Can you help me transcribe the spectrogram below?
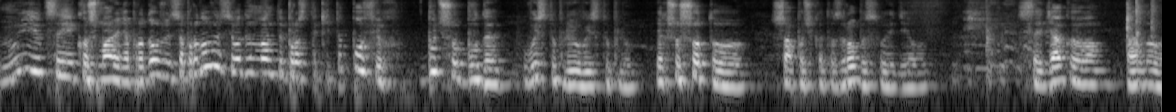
Ну і це кошмарення продовжується, продовжується в один момент ти просто такий, та пофіг, будь-що буде, виступлю і виступлю. Якщо що, то шапочка то зробить своє діло. Все, дякую вам, гарного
